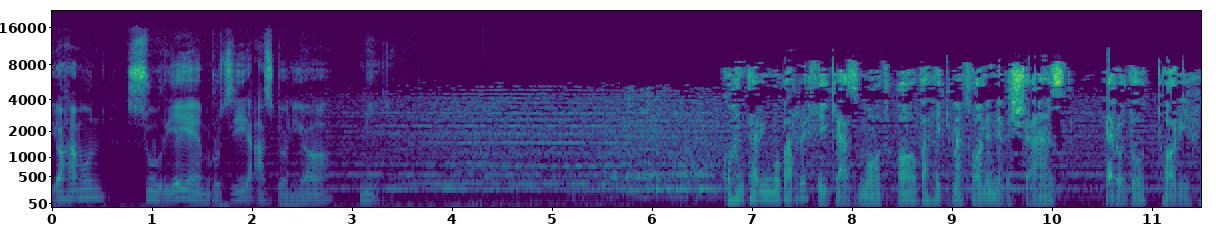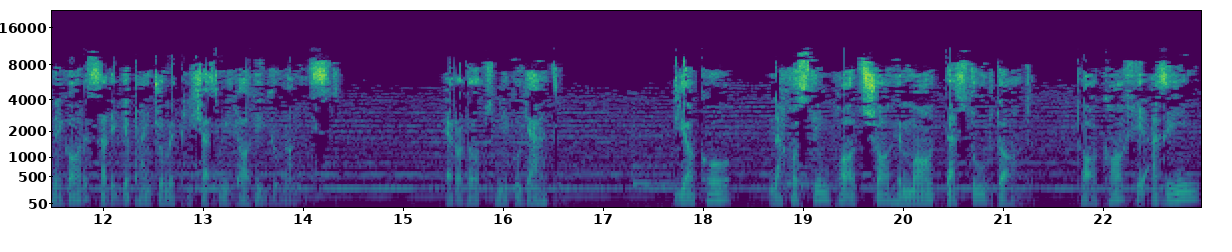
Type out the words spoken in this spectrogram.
یا همون سوریه امروزی از دنیا میره. کهنترین مورخی که از مادها و حکمتانه نوشته است هرودوت تاریخ نگار صده پنجم پیش از میلاد یونانی است. هرودوت می‌گوید دیاکو نخستین پادشاه ماد دستور داد تا کاخی عظیم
